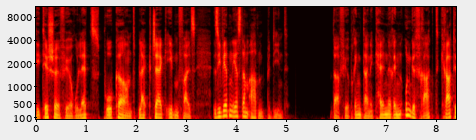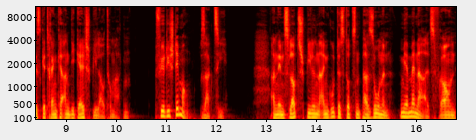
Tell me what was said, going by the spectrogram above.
die Tische für Roulette, Poker und Blackjack ebenfalls. Sie werden erst am Abend bedient. Dafür bringt deine Kellnerin ungefragt Gratisgetränke an die Geldspielautomaten. Für die Stimmung, sagt sie. An den Slots spielen ein gutes Dutzend Personen, mehr Männer als Frauen,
